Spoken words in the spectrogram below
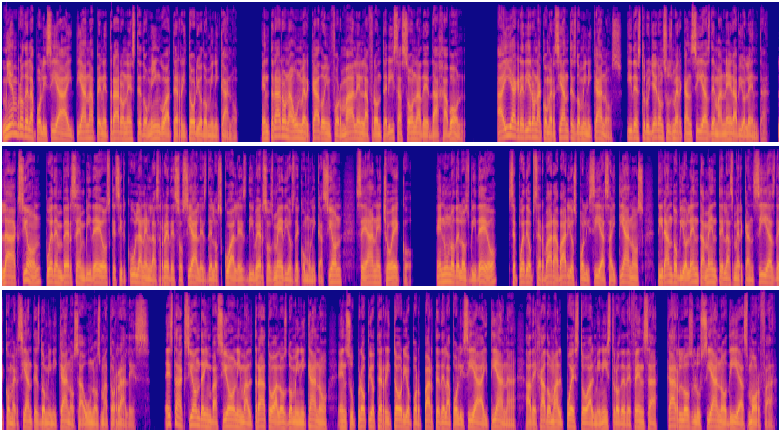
Miembro de la policía haitiana penetraron este domingo a territorio dominicano. Entraron a un mercado informal en la fronteriza zona de Dajabón. Ahí agredieron a comerciantes dominicanos y destruyeron sus mercancías de manera violenta. La acción pueden verse en videos que circulan en las redes sociales de los cuales diversos medios de comunicación se han hecho eco. En uno de los videos, se puede observar a varios policías haitianos tirando violentamente las mercancías de comerciantes dominicanos a unos matorrales. Esta acción de invasión y maltrato a los dominicanos en su propio territorio por parte de la policía haitiana ha dejado mal puesto al ministro de Defensa, Carlos Luciano Díaz Morfa,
